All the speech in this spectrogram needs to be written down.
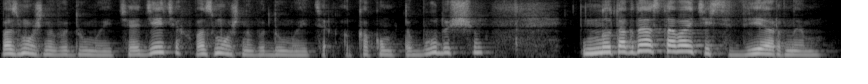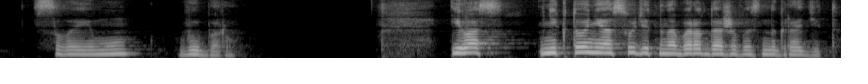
возможно, вы думаете о детях, возможно, вы думаете о каком-то будущем, но тогда оставайтесь верным своему выбору. И вас никто не осудит, а наоборот, даже вознаградит.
